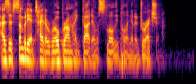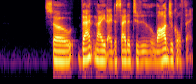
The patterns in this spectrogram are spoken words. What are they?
as if somebody had tied a rope around my gut and was slowly pulling in a direction. So that night, I decided to do the logical thing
